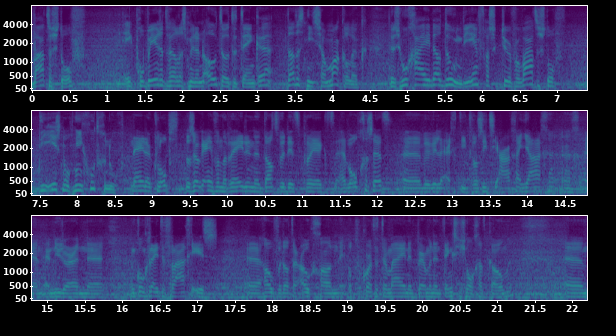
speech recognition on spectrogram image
Waterstof. Ik probeer het wel eens met een auto te tanken. Dat is niet zo makkelijk. Dus hoe ga je dat doen? Die infrastructuur voor waterstof, die is nog niet goed genoeg. Nee, dat klopt. Dat is ook een van de redenen dat we dit project hebben opgezet. Eh, we willen echt die transitie aan gaan jagen. En, en, nu er een, eh, een concrete vraag is, eh, hopen we dat er ook gewoon op korte termijn een permanent tankstation gaat komen. Ehm,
